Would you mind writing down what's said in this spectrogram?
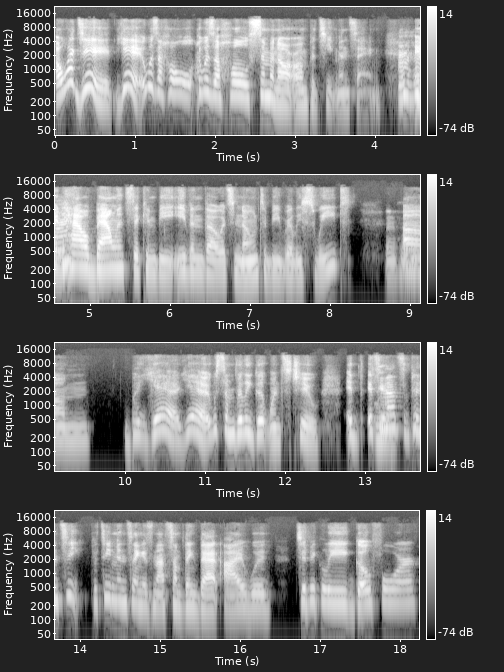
Oh, I did. Yeah, it was a whole it was a whole seminar on Petit Manseng mm-hmm. and how balanced it can be, even though it's known to be really sweet. Mm-hmm. Um, but yeah, yeah, it was some really good ones too. It, it's yeah. not Petit Petit Manseng is not something that I would typically go for,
